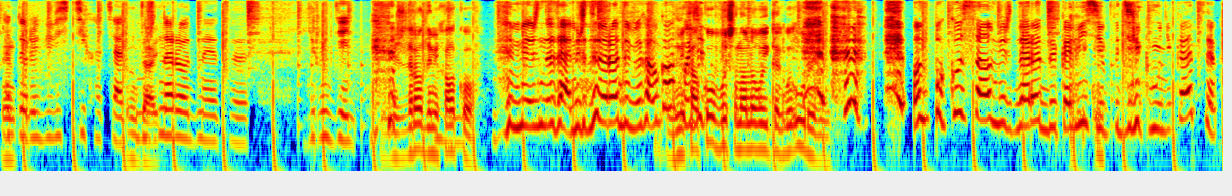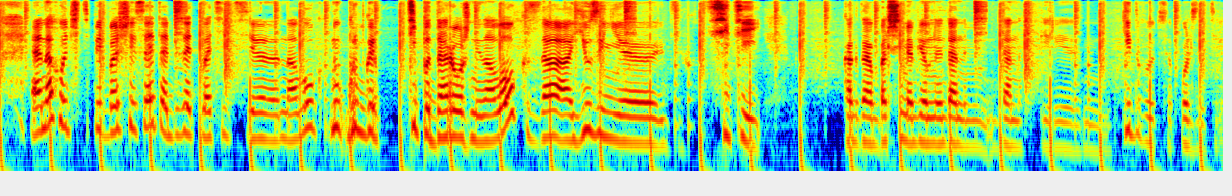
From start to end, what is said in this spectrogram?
Который ввести хотят? Да. Международный это ерундень. Международный Михалков. Между, да, международный Михалков хочет Михалков вышел на новый как бы уровень. Он покусал Международную комиссию по телекоммуникациям, и она хочет теперь большие сайты обязать платить э, налог, ну, грубо говоря, типа дорожный налог за юзание этих сетей, когда большими объемными данными, данных перекидываются пользователи.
